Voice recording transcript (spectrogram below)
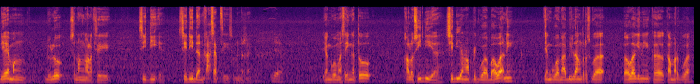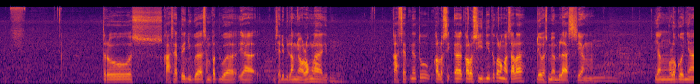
dia emang dulu seneng ngoleksi CD ya. CD dan kaset sih sebenarnya. Iya. Yang gue masih inget tuh kalau CD ya. CD yang apa gue bawa nih yang gue nggak bilang terus gue bawa gini ke kamar gue terus kasetnya juga sempet gue ya bisa dibilang nyolong lah gitu. Hmm. kasetnya tuh kalau si- eh, kalau CD tuh kalau nggak salah Dewa 19 yang Hmm. yang logonya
